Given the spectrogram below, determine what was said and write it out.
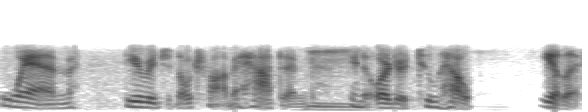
when the original trauma happened Mm. in order to help heal it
